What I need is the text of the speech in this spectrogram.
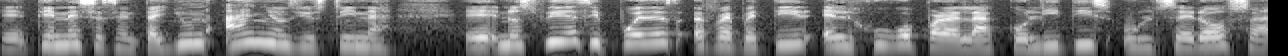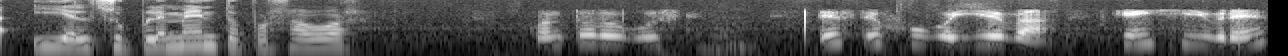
Eh, tiene 61 años, Justina. Eh, nos pide si puedes repetir el jugo para la colitis ulcerosa y el suplemento, por favor. Con todo gusto. Este jugo lleva jengibre,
